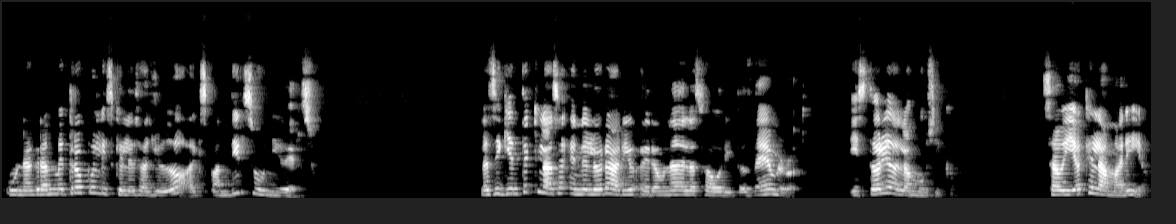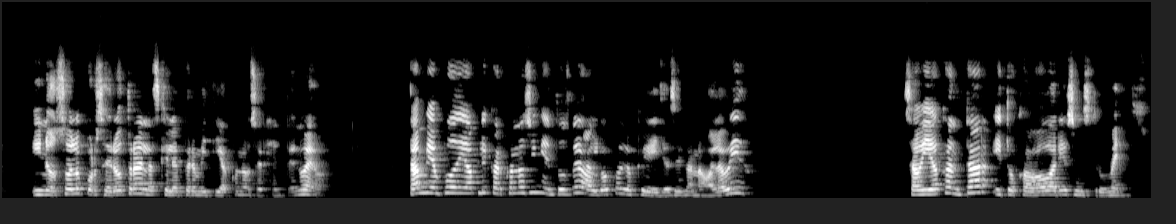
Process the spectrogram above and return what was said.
una gran metrópolis que les ayudó a expandir su universo. La siguiente clase en el horario era una de las favoritas de Emerald, Historia de la Música. Sabía que la amaría, y no solo por ser otra de las que le permitía conocer gente nueva. También podía aplicar conocimientos de algo con lo que ella se ganaba la vida. Sabía cantar y tocaba varios instrumentos.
